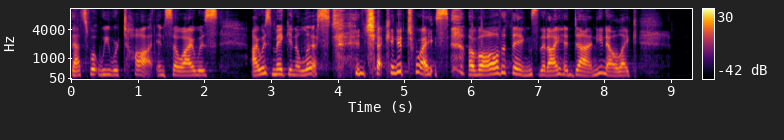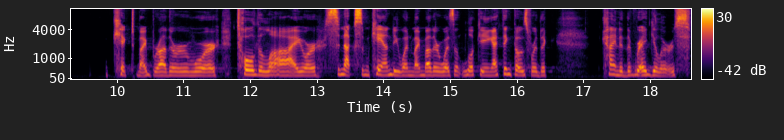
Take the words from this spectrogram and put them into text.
that's what we were taught. And so I was I was making a list and checking it twice of all the things that I had done, you know, like kicked my brother or told a lie or snuck some candy when my mother wasn't looking. I think those were the kind of the regulars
